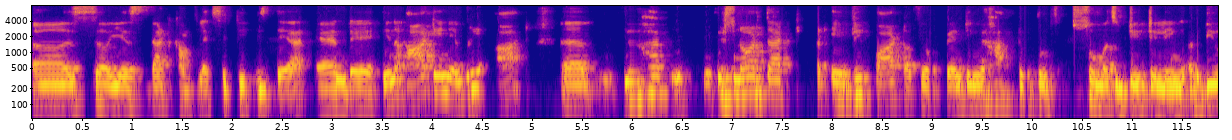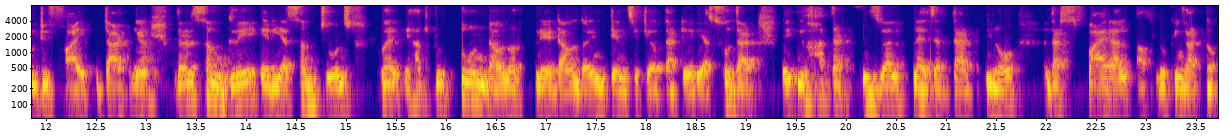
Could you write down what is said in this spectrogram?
Uh, so yes, that complexity is there, and uh, in art, in every art, uh, you have. It's not that at every part of your painting you have to put so much detailing or beautify that way. Yeah. There are some gray areas, some zones where you have to tone down or play down the intensity of that area so that you have that visual pleasure, that you know, that spiral of looking at the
